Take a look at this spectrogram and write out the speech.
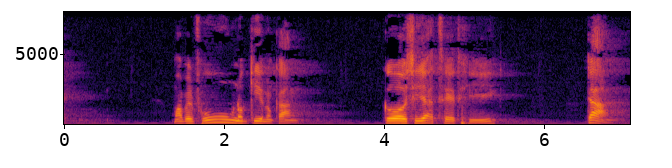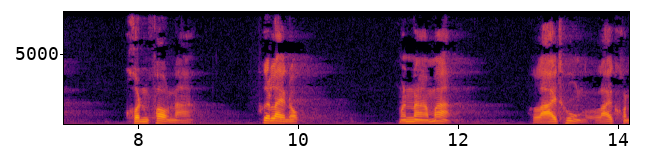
ก มาเป็นฟูงนกกีนกกลางโกชยะเศรษฐี จ้าง คนเฝ้านา เพื่อไล่นก มันนามาก หลายทุ่งหลายคน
